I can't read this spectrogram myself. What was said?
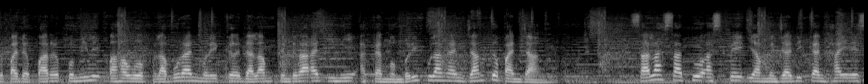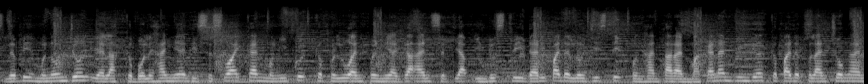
kepada para pemilik bahawa pelaburan mereka mereka dalam kenderaan ini akan memberi pulangan jangka panjang. Salah satu aspek yang menjadikan Hiace lebih menonjol ialah kebolehannya disesuaikan mengikut keperluan perniagaan setiap industri daripada logistik penghantaran makanan hingga kepada pelancongan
